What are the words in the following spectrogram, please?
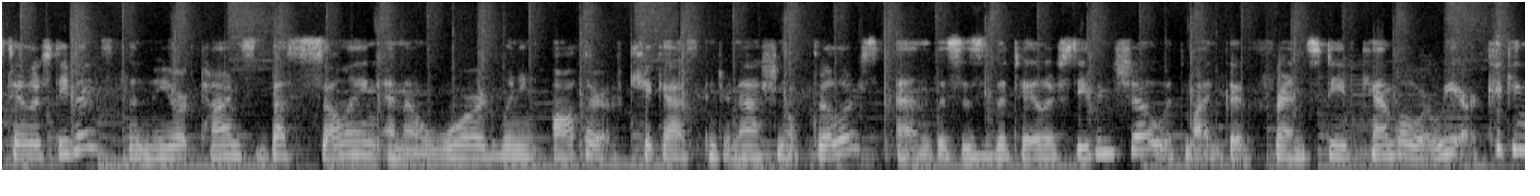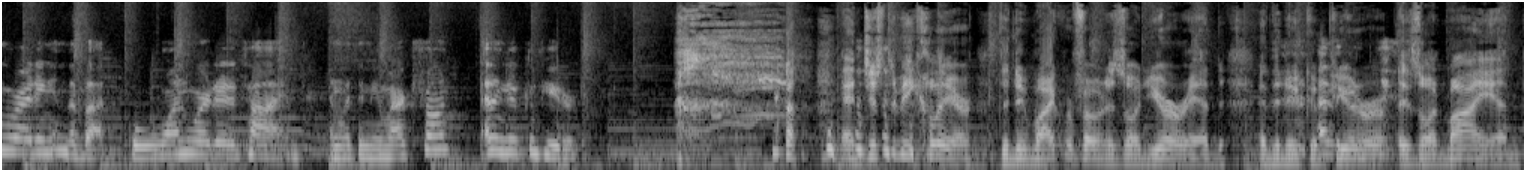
is Taylor Stevens, the New York Times best-selling and award-winning author of kick-ass international thrillers, and this is the Taylor Stevens Show with my good friend Steve Campbell, where we are kicking writing in the butt, one word at a time, and with a new microphone and a new computer. and just to be clear, the new microphone is on your end, and the new computer is on my end.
